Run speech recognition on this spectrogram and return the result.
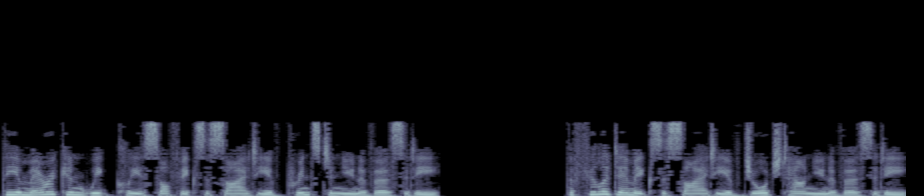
The American Whig Cliosophic Society of Princeton University. The Philodemic Society of Georgetown University.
